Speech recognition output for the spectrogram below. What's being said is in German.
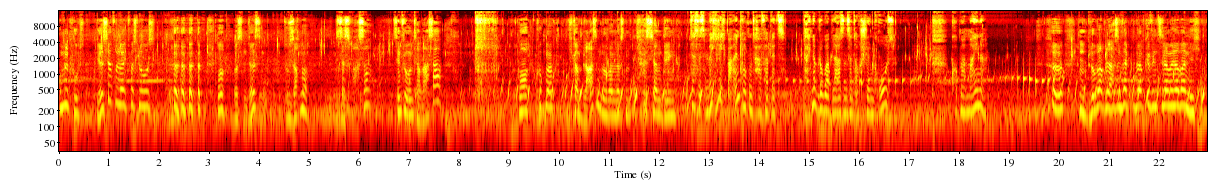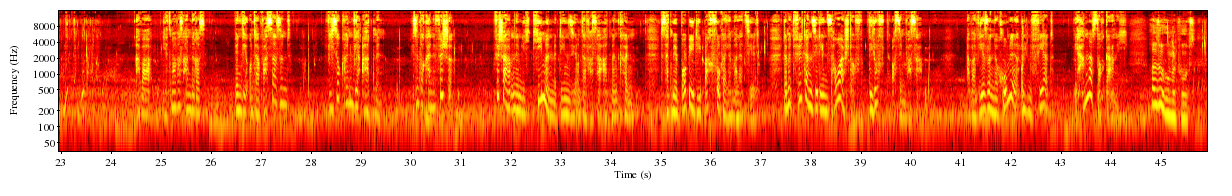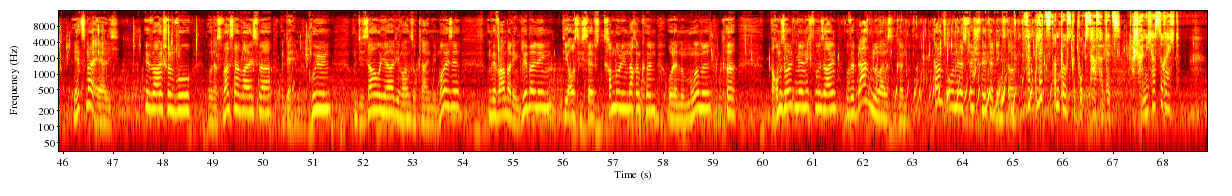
Hummelpups, hier ist ja vielleicht was los. oh, was ist denn das? Du sag mal, ist das Wasser? Sind wir unter Wasser? Boah, guck mal, ich kann Blasen blubbern lassen. Das ist ja ein Ding. Das ist mächtig beeindruckend, Haferblitz. Deine Blubberblasen sind auch schön groß. Pff, guck mal meine. Ein Blubberblasenwettbewerb gewinnst du damit aber nicht. Aber jetzt mal was anderes. Wenn wir unter Wasser sind, wieso können wir atmen? Wir sind doch keine Fische. Fische haben nämlich Kiemen, mit denen sie unter Wasser atmen können. Das hat mir Bobby, die Bachforelle, mal erzählt. Damit filtern sie den Sauerstoff, die Luft aus dem Wasser. Aber wir sind eine Hummel und ein Pferd. Wir haben das doch gar nicht. Also Hummelpups, jetzt mal ehrlich. Wir waren schon wo, wo das Wasser weiß war und der Himmel grün und die Saurier, die waren so klein wie Mäuse. Und wir waren bei den Glibberlingen, die aus sich selbst ein Trampolin machen können oder eine Murmel. Warum sollten wir nicht wo sein, wo wir Blasen blubbern lassen können? Ganz ohne das Fischfilterdings da. Verblitzt und losgepupst, Haferblitz. Wahrscheinlich hast du recht.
